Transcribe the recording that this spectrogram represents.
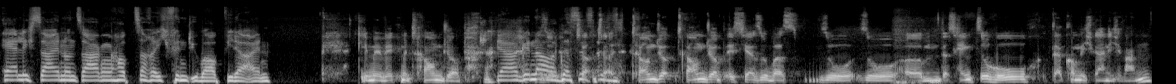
ehrlich sein und sagen, Hauptsache ich finde überhaupt wieder einen? Geh mir weg mit Traumjob. Ja, genau. Also, das ist Traumjob, Traumjob ist ja sowas, so, so, ähm, das hängt so hoch, da komme ich gar nicht ran.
